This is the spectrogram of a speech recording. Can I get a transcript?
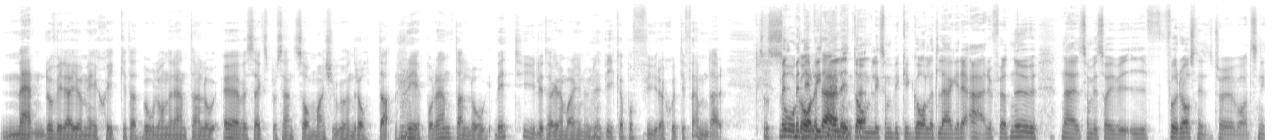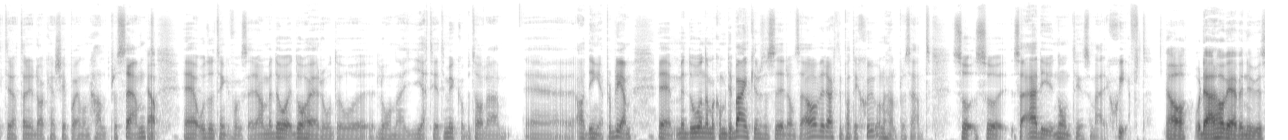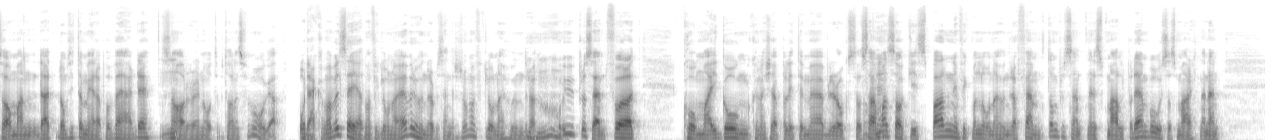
Men då vill jag göra med skicket att bolåneräntorna låg över 6% sommaren 2008. Mm. Reporäntan låg betydligt högre än vad den är nu. Den pikar på 4,75 där. Så så Men, men det galet vittnar är ju det lite inte. om liksom vilket galet läge det är. För att nu, när, som vi sa i, i förra avsnittet tror jag det var att snitträntan idag kanske är på 1,5 procent. Ja. Eh, och då tänker folk så här, ja men då, då har jag råd att låna jätte- jättemycket och betala, eh, ja det är inga problem. Eh, men då när man kommer till banken så säger de så här, ja vi räknar på att det är 7,5 procent. Så, så, så är det ju någonting som är skevt. Ja, och där har vi även USA. Man, där, de tittar mera på värde Mm. snarare än återbetalningsförmåga. Och där kan man väl säga att man fick låna över 100%. Jag tror man fick låna 107% för att komma igång och kunna köpa lite möbler också. Samma sak i Spanien fick man låna 115% när det small på den bostadsmarknaden.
